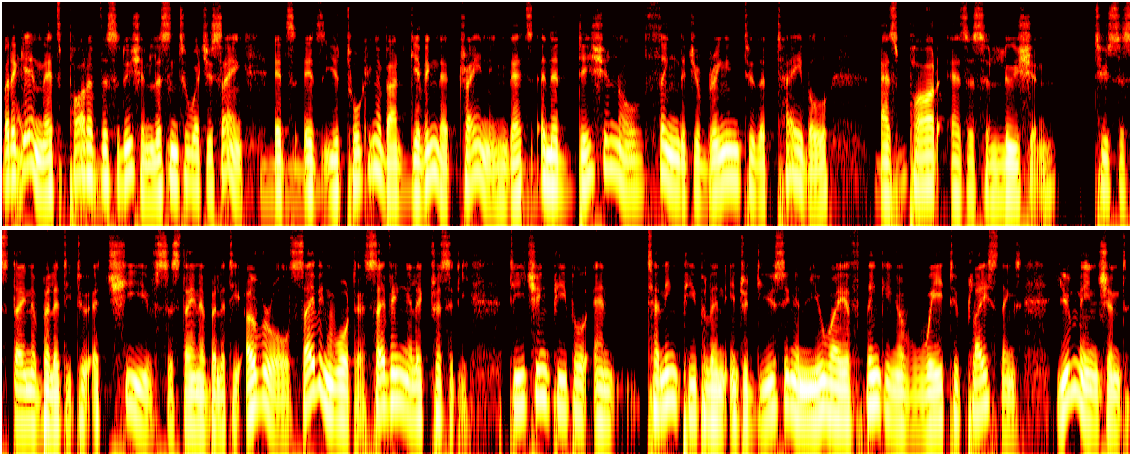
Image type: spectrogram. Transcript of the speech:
But again, that's part of the solution. Listen to what you're saying. Mm-hmm. It's it's you're talking about giving that training. That's an additional thing that you're bringing to the table as part as a solution to sustainability to achieve sustainability overall, saving water, saving electricity, teaching people and telling people and introducing a new way of thinking of where to place things. You mentioned,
